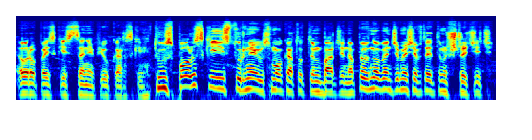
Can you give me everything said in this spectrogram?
europejskiej scenie piłkarskiej. Tu z Polski i z turnieju Smoka to tym bardziej. Na pewno będziemy się w tym szczycić.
